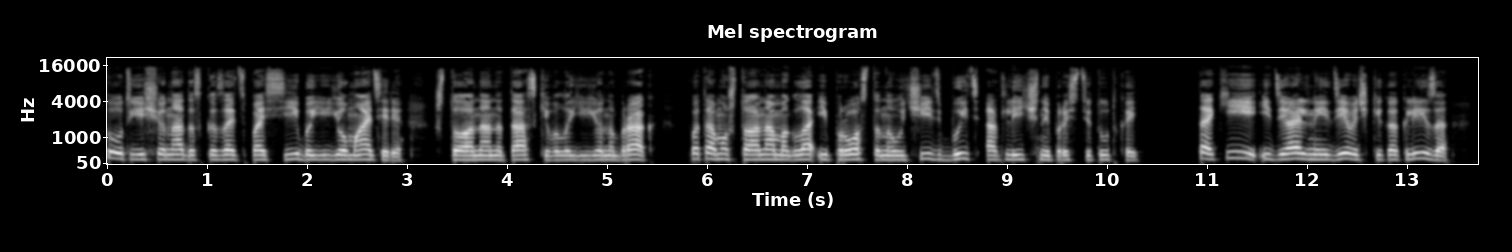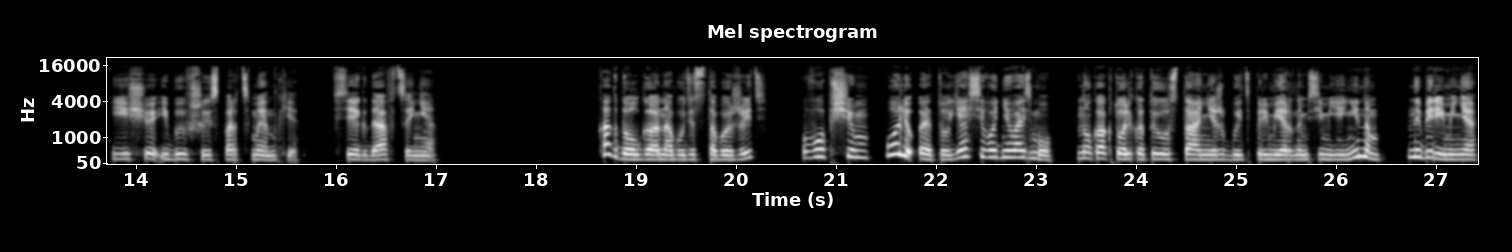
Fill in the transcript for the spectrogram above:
Тут еще надо сказать спасибо ее матери, что она натаскивала ее на брак, потому что она могла и просто научить быть отличной проституткой. Такие идеальные девочки, как Лиза, еще и бывшие спортсменки, всегда в цене. «Как долго она будет с тобой жить? В общем, Олю эту я сегодня возьму, но как только ты устанешь быть примерным семьянином, набери меня,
